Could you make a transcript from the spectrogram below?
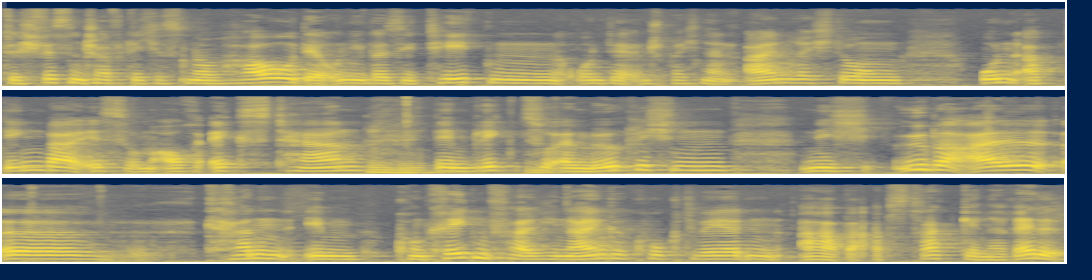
durch wissenschaftliches Know-how der Universitäten und der entsprechenden Einrichtungen unabdingbar ist, um auch extern mhm. den Blick zu ermöglichen. Nicht überall äh, kann im konkreten Fall hineingeguckt werden, aber abstrakt generell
